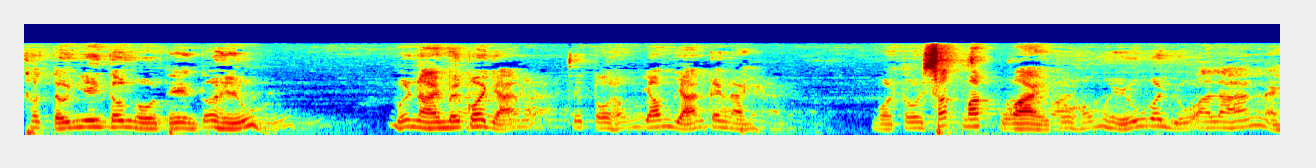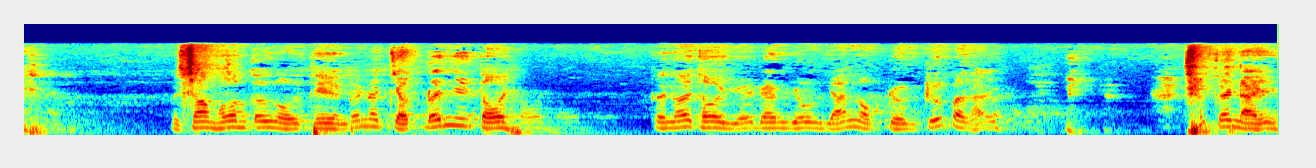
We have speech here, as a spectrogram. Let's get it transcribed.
sao tự nhiên tôi ngồi thiền tôi hiểu? Bữa nay mới có giảng chứ tôi không dám giảng cái này. Mà tôi sắc mắt hoài, tôi không hiểu cái vụ a la hán này. Rồi xong hôm tôi ngồi thiền, cái nó chợt đến với tôi. Tôi nói thôi, vậy đem vô giảng ngọc trường trước là thầy. Chứ cái này,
